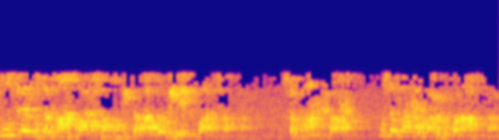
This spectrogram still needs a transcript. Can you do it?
دوسرے مسلمان بادشاہوں کی طرح وہ بھی ایک بادشاہ تھا۔ مسلمان تھا، مسلمانوں کا حکمران تھا۔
